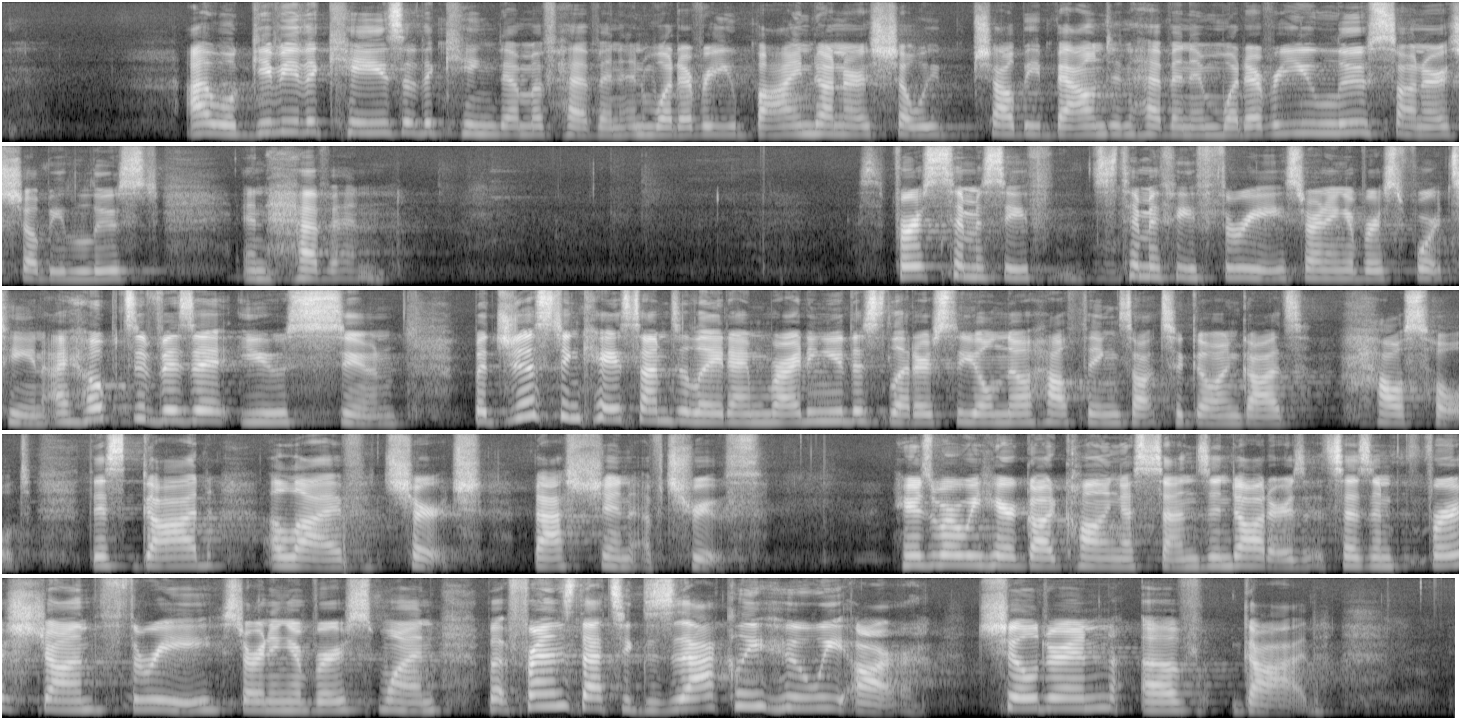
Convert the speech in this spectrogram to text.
I will give you the keys of the kingdom of heaven, and whatever you bind on earth shall, we, shall be bound in heaven, and whatever you loose on earth shall be loosed in heaven. 1 Timothy, Timothy 3, starting at verse 14. I hope to visit you soon. But just in case I'm delayed, I'm writing you this letter so you'll know how things ought to go in God's household, this God alive church, bastion of truth. Here's where we hear God calling us sons and daughters. It says in 1 John 3, starting in verse 1, but friends, that's exactly who we are children of God.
